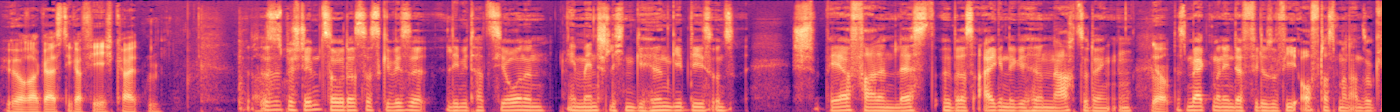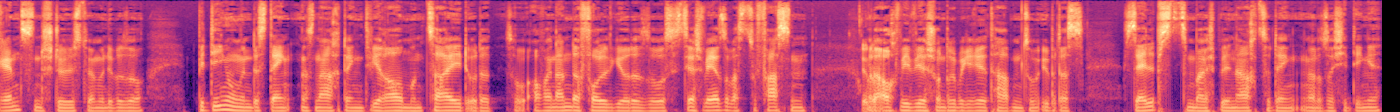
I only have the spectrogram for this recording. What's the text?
höherer geistiger Fähigkeiten. Es ist bestimmt so, dass es gewisse Limitationen im menschlichen Gehirn gibt, die es uns schwer fallen lässt, über das eigene Gehirn nachzudenken. Ja. Das merkt man in der Philosophie oft, dass man an so Grenzen stößt, wenn man über so Bedingungen des Denkens nachdenkt, wie Raum und Zeit oder so Aufeinanderfolge oder so. Es ist sehr schwer, sowas zu fassen. Genau. Oder auch, wie wir schon drüber geredet haben, so über das Selbst zum Beispiel nachzudenken oder solche Dinge.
